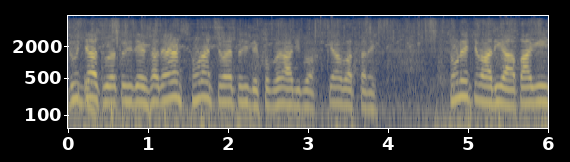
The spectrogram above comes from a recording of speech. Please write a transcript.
ਦੂਜਾ ਸੂਆ ਤੁਸੀਂ ਦੇਖ ਸਕਦੇ ਹੋ ਐਨ ਸੋਹਣਾ ਚਵਾ ਤੁਸੀਂ ਦੇਖੋ ਆ ਜੀ ਵਾਹ ਕੀ ਬਾਤਾਂ ਨੇ ਸੋਹਣੇ ਚਵਾ ਦੀ ਆਪ ਆ ਗਈ।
